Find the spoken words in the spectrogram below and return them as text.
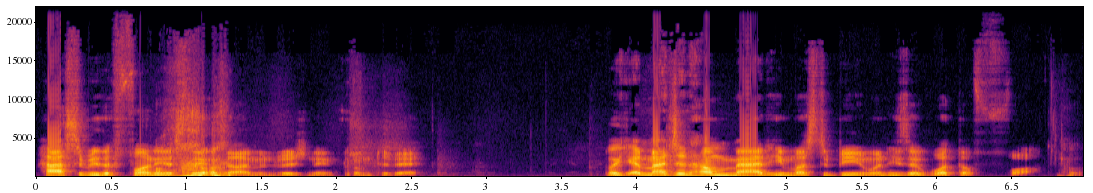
has to be the funniest thing that I'm envisioning from today. Like, imagine how mad he must have been when he's like, "What the fuck."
